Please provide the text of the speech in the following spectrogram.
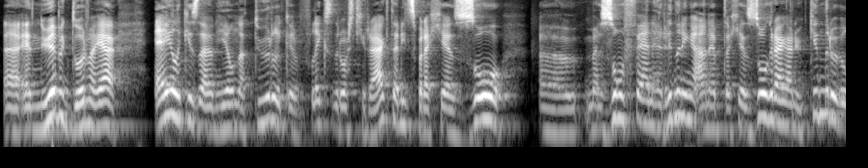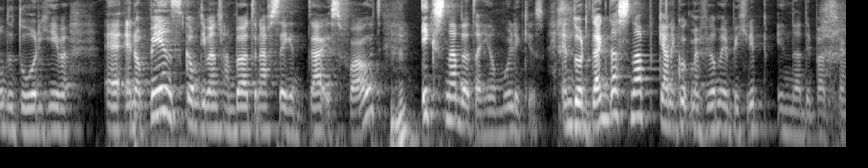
Eh, en nu heb ik door van, ja, eigenlijk is dat een heel natuurlijke reflex. Er wordt geraakt aan iets waar jij zo... eh, met zo'n fijne herinneringen aan hebt, dat jij zo graag aan je kinderen wilde doorgeven. Eh, en opeens komt iemand van buitenaf zeggen, dat is fout. Ik snap dat dat heel moeilijk is. En doordat ik dat snap, kan ik ook met veel meer begrip in dat debat gaan.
